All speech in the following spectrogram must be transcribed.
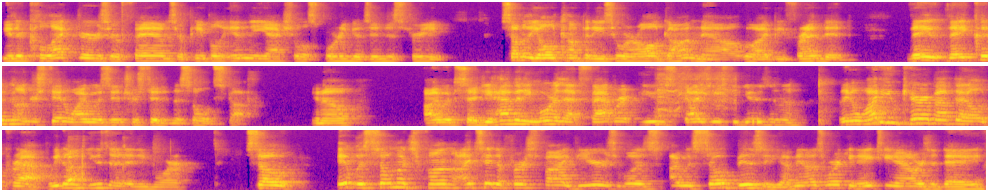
either collectors or fans or people in the actual sporting goods industry. Some of the old companies who are all gone now, who I befriended, they they couldn't understand why I was interested in this old stuff. You know, I would say, "Do you have any more of that fabric used guys used to use in the?" They go, "Why do you care about that old crap? We don't use that anymore." So it was so much fun. I'd say the first five years was I was so busy. I mean, I was working 18 hours a day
